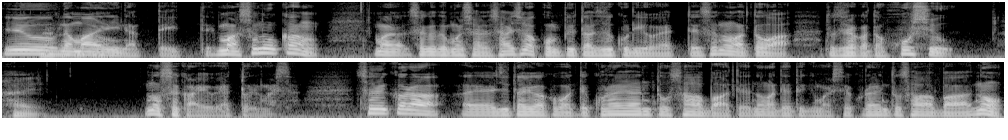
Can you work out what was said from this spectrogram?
という名前になっていってまあその間、まあ、先ほど申し上げた最初はコンピューター作りをやってその後はどちらかというと保守の世界をやっておりました。それから、えー、時代が変わってクライアントサーバーというのが出てきましてクライアントサーバーの、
